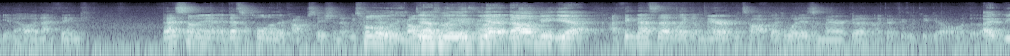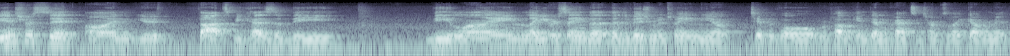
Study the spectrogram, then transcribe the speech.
you know and i think that's something that, that's a whole other conversation that we Totally. have. Definitely. on, Yeah. That would be. Yeah. I think that's that like America talk, like what is America, and like I think we could get all into that. I'd be interested on your thoughts because of the the line, like you were saying, the, the division between you know typical Republican Democrats in terms of like government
